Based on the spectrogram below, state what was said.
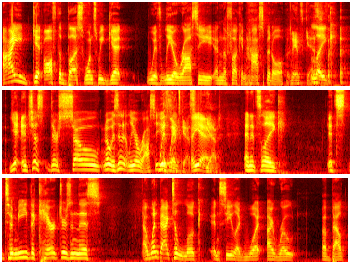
I get off the bus once we get with Leo Rossi and the fucking hospital. Lance Guest. Like, yeah, it's just they're so no, isn't it Leo Rossi With It's Lance like- Guest, Yeah, yeah. and it's like, it's to me the characters in this. I went back to look and see like what I wrote about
